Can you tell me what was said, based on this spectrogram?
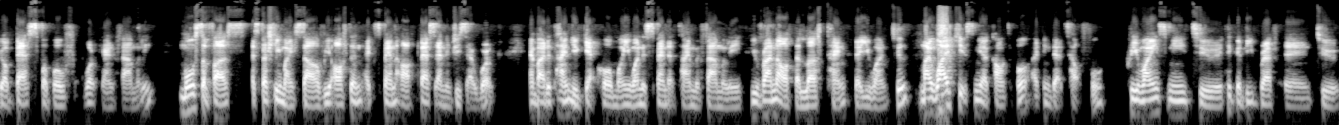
your best for both work and family. Most of us, especially myself, we often expend our best energies at work. And by the time you get home or you want to spend that time with family, you run out of the love tank that you want to. My wife keeps me accountable. I think that's helpful reminds me to take a deep breath and to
